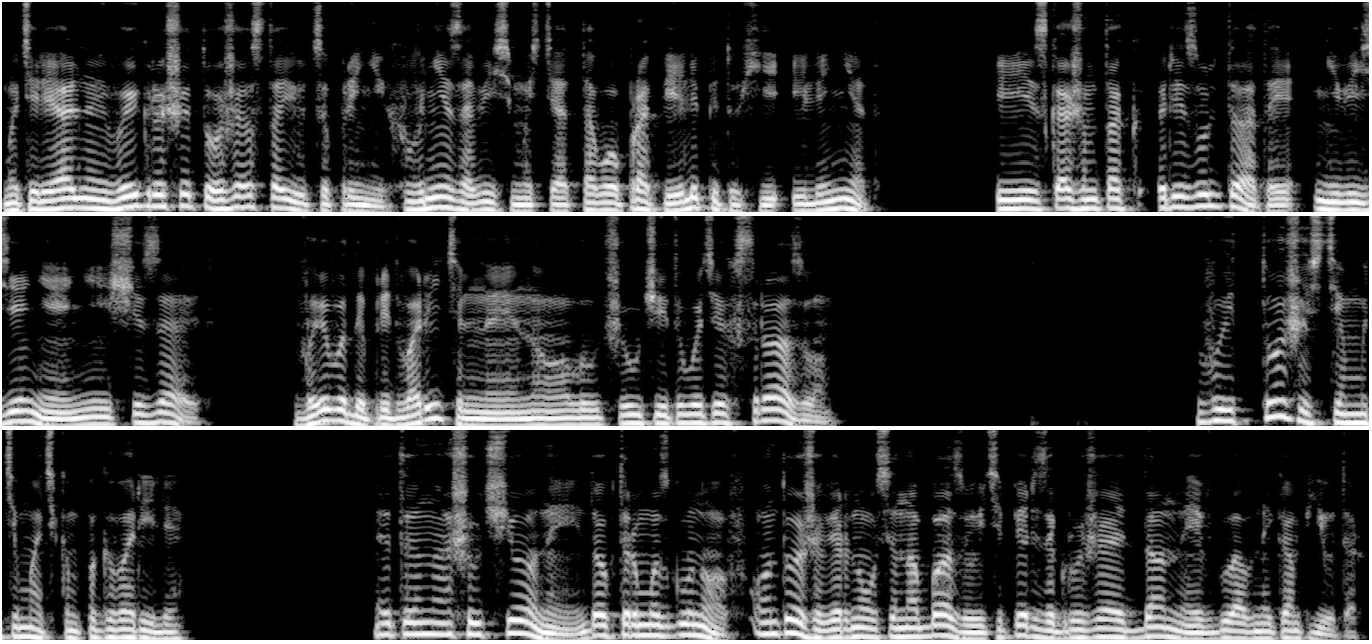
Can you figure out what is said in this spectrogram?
Материальные выигрыши тоже остаются при них, вне зависимости от того, пропели петухи или нет. И, скажем так, результаты невезения не исчезают. Выводы предварительные, но лучше учитывать их сразу. «Вы тоже с тем математиком поговорили?» «Это наш ученый, доктор Мозгунов. Он тоже вернулся на базу и теперь загружает данные в главный компьютер.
